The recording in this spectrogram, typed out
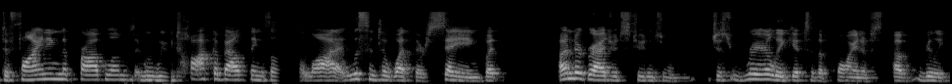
defining the problems. I mean, we talk about things a lot. I listen to what they're saying, but undergraduate students just rarely get to the point of, of really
